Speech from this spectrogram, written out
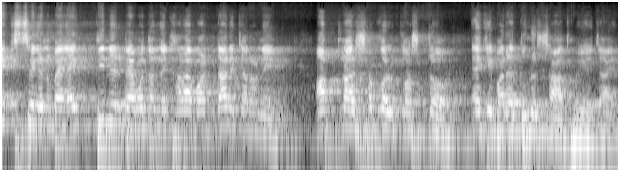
এক সেকেন্ড বা একদিনের ব্যবধানে খারাপ আড্ডার কারণে আপনার সকল কষ্ট একেবারে দুলসাত হয়ে যায়।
